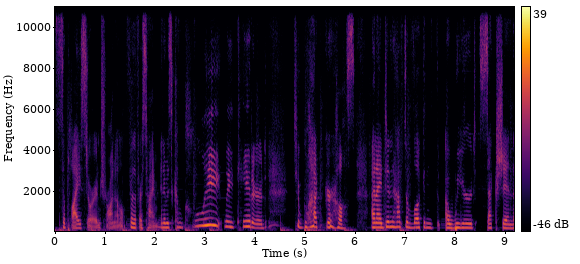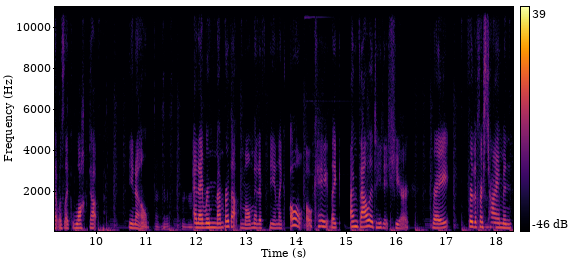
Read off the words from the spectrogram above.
supply store in Toronto for the first time, and it was completely catered to black girls. And I didn't have to look in a weird section that was like locked up, you know? Mhm. Mhm. And I remember that moment of being like, oh, okay, like I'm validated here, right? For the first time in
